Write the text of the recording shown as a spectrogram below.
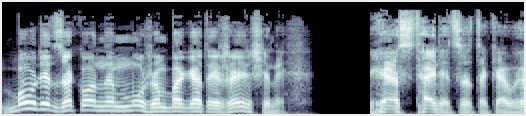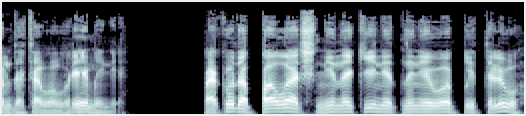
будет законным мужем богатой женщины и останется таковым до того времени, покуда палач не накинет на него петлю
